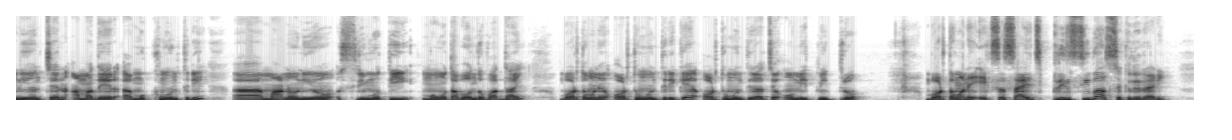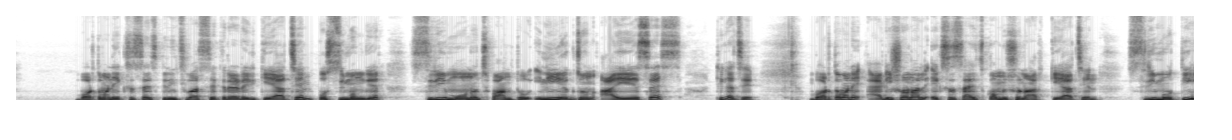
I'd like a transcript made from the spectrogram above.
ইনি হচ্ছেন আমাদের মুখ্যমন্ত্রী মাননীয় শ্রীমতী মমতা বন্দ্যোপাধ্যায়। বর্তমানে অর্থমন্ত্রীকে অর্থমন্ত্রী আছে অমিত মিত্র। বর্তমানে এক্সারসাইজ প্রিন্সিপাল সেক্রেটারি বর্তমানে এক্সারসাইজ প্রিন্সিপাল সেক্রেটারি কে আছেন? পশ্চিমবঙ্গের শ্রী মনোজ পান্থ। ইনি একজন আইএএসএস ঠিক আছে? বর্তমানে অ্যাডিশনাল এক্সারসাইজ কমিশনার কে আছেন? শ্রীমতী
